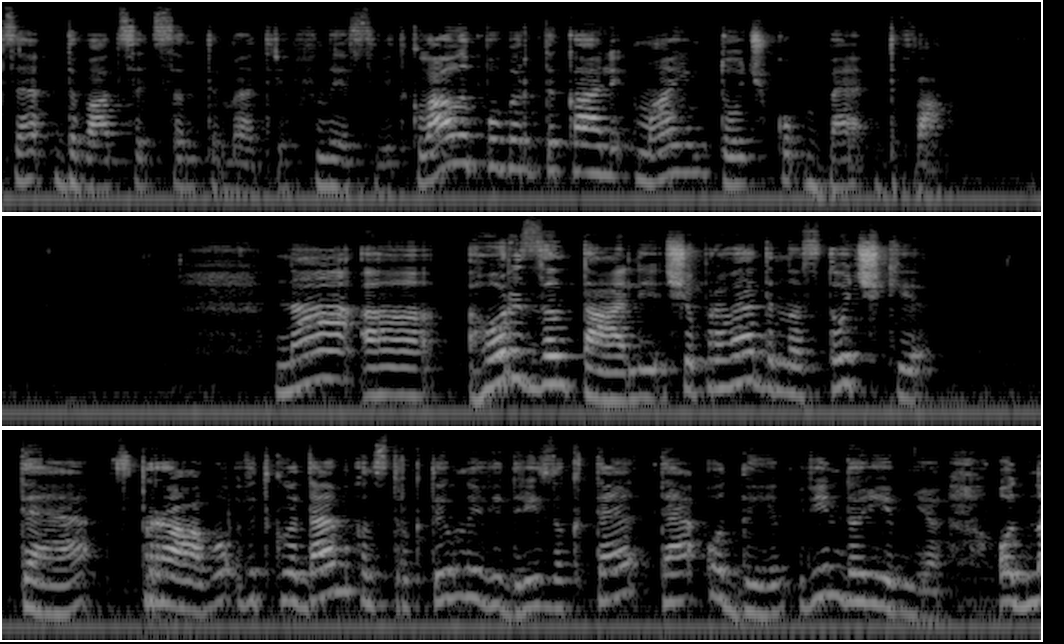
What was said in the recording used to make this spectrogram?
це 20 см. Вниз відклали по вертикалі, маємо точку B2. На горизонталі, що проведена з точки Т, вправо відкладаємо конструктивний відрізок Т, Т1. Він дорівнює 1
